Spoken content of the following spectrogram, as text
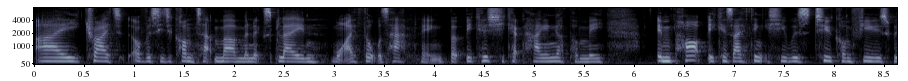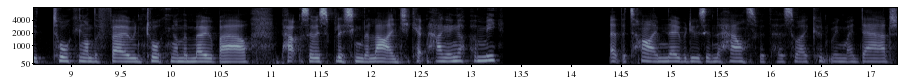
I tried obviously to contact mum and explain what I thought was happening, but because she kept hanging up on me, in part because I think she was too confused with talking on the phone, talking on the mobile. Perhaps I was splitting the line. She kept hanging up on me. At the time, nobody was in the house with her, so I couldn't ring my dad.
